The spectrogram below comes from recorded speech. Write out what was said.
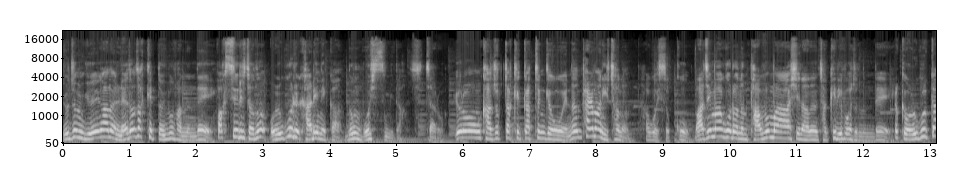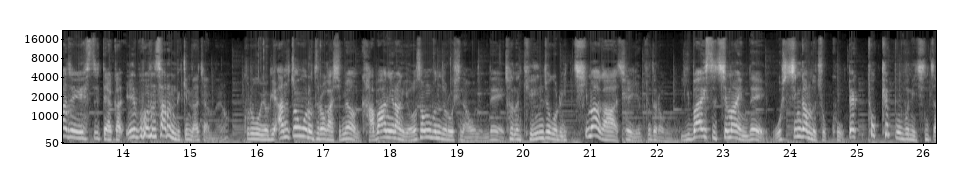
요즘 유행하는 레더 자켓도 입어봤는데 확실히 저는 얼굴을 가리니까 너무 멋있습니다. 진짜로. 이런 가죽 자켓 같은 경우에는 82,000원 하고 있었고 마지막으로는 바보 맛이 나는 자켓 입어줬는데 이렇게 얼굴까지 했을 때 약간 일본 사람 느낌 나지 않나요? 그리고 여기 안쪽으로 들어가시면 가방이랑 여성분들 옷이 나오는데 저는 개인적으로 이 치마가 제일 예쁘더라고요. 리바이스 치마인데 옷신감도 좋고 백 포켓 부분이 진짜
